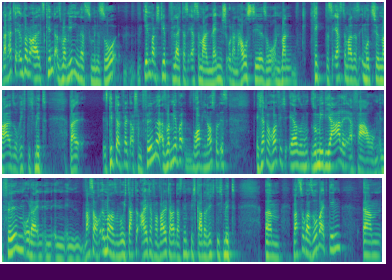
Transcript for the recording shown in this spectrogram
Man hat ja irgendwann als Kind, also bei mir ging das zumindest so, irgendwann stirbt vielleicht das erste Mal ein Mensch oder ein Haustier so und man kriegt das erste Mal das emotional so richtig mit. Weil es gibt dann vielleicht auch schon Filme, also bei mir, worauf ich hinaus will, ist, ich hatte häufig eher so, so mediale Erfahrungen in Filmen oder in, in, in, in was auch immer, so, wo ich dachte, alter Verwalter, das nimmt mich gerade richtig mit. Ähm, was sogar so weit ging, ähm,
